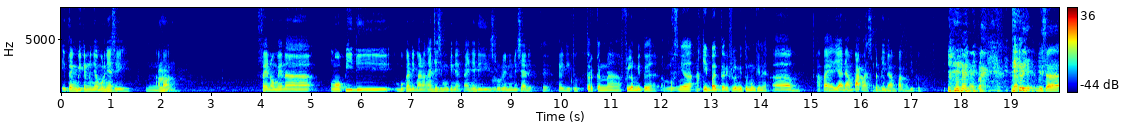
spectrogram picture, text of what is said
itu yang bikin menjamurnya sih. Apa? Fenomena ngopi di bukan di Malang aja sih mungkin ya kayaknya di seluruh Indonesia deh Oke. kayak gitu Terkena film itu ya. Maksudnya akibat dari film itu mungkin ya. Eh, apa ya ya dampak lah seperti dampak gitu Tapi bisa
